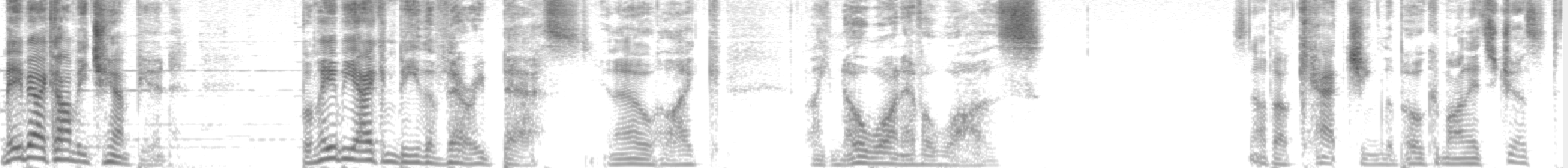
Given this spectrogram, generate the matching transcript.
maybe I can't be champion, but maybe I can be the very best, you know, like, like no one ever was. It's not about catching the Pokemon, it's just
